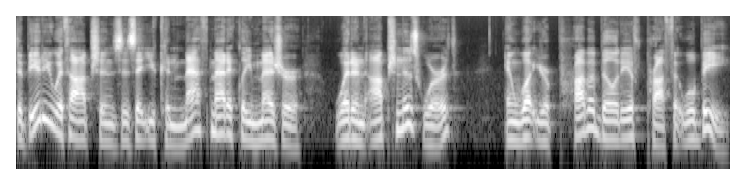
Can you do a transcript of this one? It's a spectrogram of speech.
the beauty with options is that you can mathematically measure what an option is worth and what your probability of profit will be.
